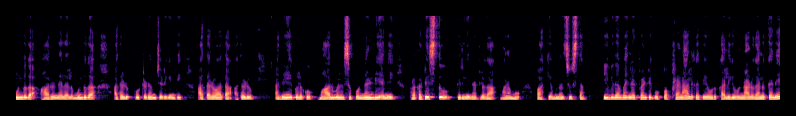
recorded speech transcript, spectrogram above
ముందుగా ఆరు నెలల ముందుగా అతడు పుట్టడం జరిగింది. ఆ తర్వాత అతడు అనేకులకు మారు మనసు పొందండి అని ప్రకటిస్తూ తిరిగినట్లుగా మనము వాక్యంలో చూస్తాం. ఈ విధమైనటువంటి గొప్ప ప్రణాళిక దేవుడు కలిగి ఉన్నాడు కనుకనే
